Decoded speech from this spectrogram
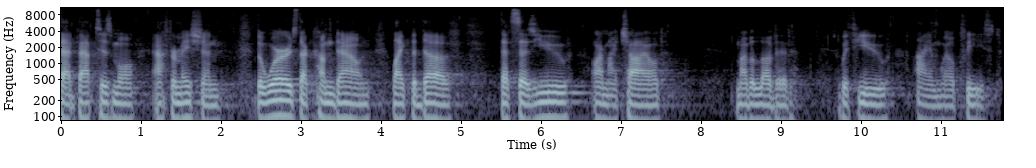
that baptismal affirmation, the words that come down like the dove that says, You are my child, my beloved. With you I am well pleased.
